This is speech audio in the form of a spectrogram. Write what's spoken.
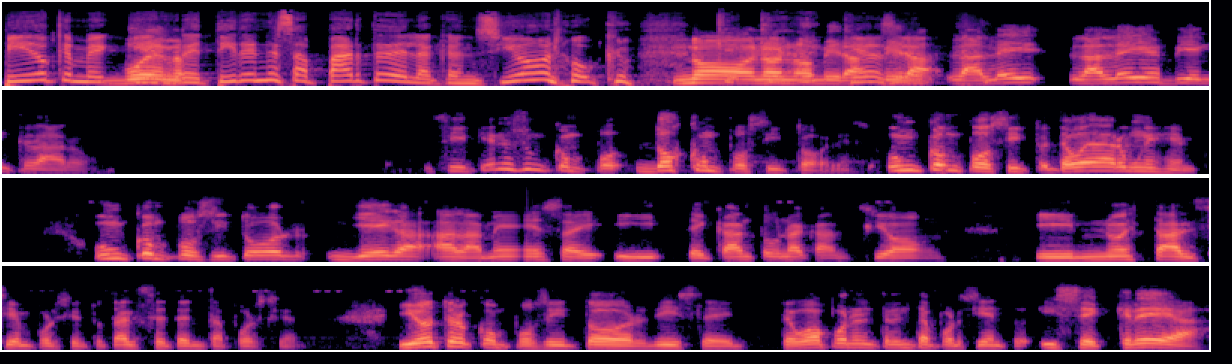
Pido que me retiren esa parte de la canción. ¿o no, no, no, mira, mira, la ley, la ley es bien claro. Si tienes un dos compositores, un compositor, te voy a dar un ejemplo. Un compositor llega a la mesa y, te canta una canción y no está al 100%, está al 70%. Y otro compositor dice, te voy a poner el 30% y se crea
